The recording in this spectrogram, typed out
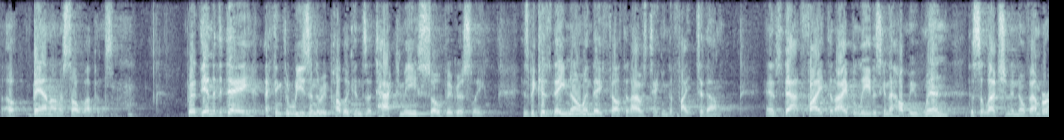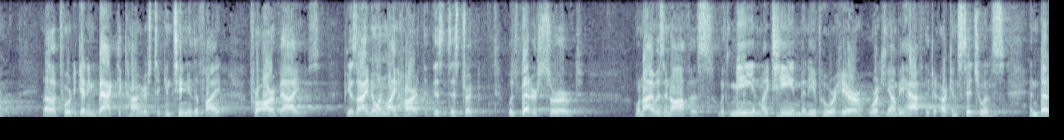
a, a ban on assault weapons. But at the end of the day, I think the reason the Republicans attacked me so vigorously is because they know and they felt that I was taking the fight to them. And it's that fight that I believe is going to help me win this election in November. And I look forward to getting back to Congress to continue the fight for our values. Because I know in my heart that this district was better served when I was in office with me and my team, many of who are here, working on behalf of the, our constituents, and be-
